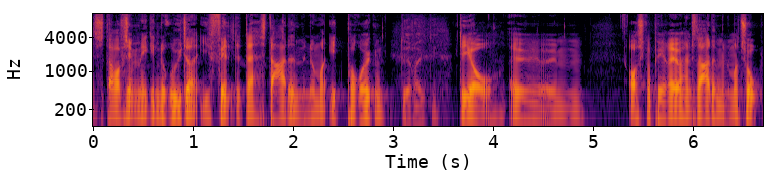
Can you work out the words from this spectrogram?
Så der var simpelthen ikke en rytter i feltet, der startede med nummer et på ryggen. Det er rigtigt. Det år. Øh, Oscar Pereira, han startede med nummer to.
